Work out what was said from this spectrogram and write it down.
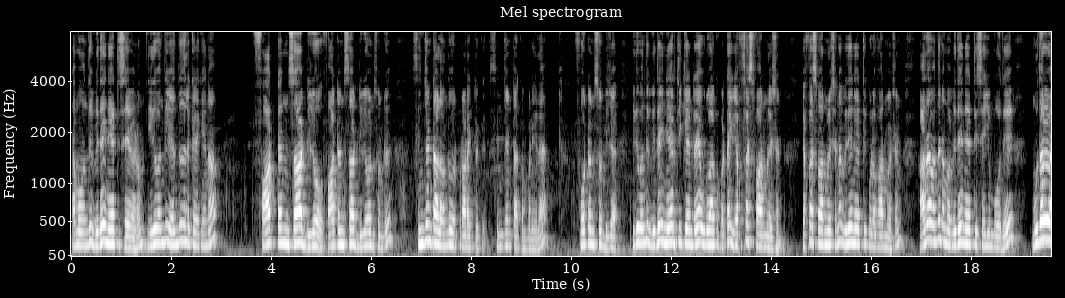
நம்ம வந்து விதை நேர்த்தி செய்ய வேணும். இது வந்து எந்த இதில் கிடைக்குதுன்னா ஃபார்டன்ஸா டியோ ஃபார்டன்ஸா டியோன்னு சொல்லிட்டு சிஞ்சண்டாவில் வந்து ஒரு ப்ராடக்ட் இருக்குது சிஞ்சண்டா கம்பெனியில் ஃபோட்டன்ஸோ டியோ இது வந்து விதை நேர்த்திக்கென்றே உருவாக்கப்பட்ட எஃப்எஸ் ஃபார்முலேஷன் எஃப்எஸ் ஃபார்முலேஷன்னா விதை நேர்த்திக்குள்ள ஃபார்முலேஷன் அதை வந்து நம்ம விதை நேர்த்தி செய்யும்போது முதல்ல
